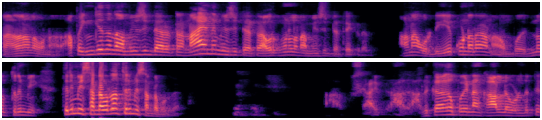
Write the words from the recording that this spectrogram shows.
so அதனால் ஒன்று அப்போ இங்கேருந்து நான் மியூசிக் டைரக்டர் நான் என்ன மியூசிக் டைரக்டர் அவருக்கு முன்னாடி நான் மியூசிக் டைரக்டர் கிடையாது. ஆனால் ஒரு இயக்குனராக நான் ரொம்ப இன்னும் திரும்பி திரும்பி சண்டை தான் திரும்பி சண்டை போடுவேன். அது- அதுக்காக போய் நான் காலில் விழுந்துட்டு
